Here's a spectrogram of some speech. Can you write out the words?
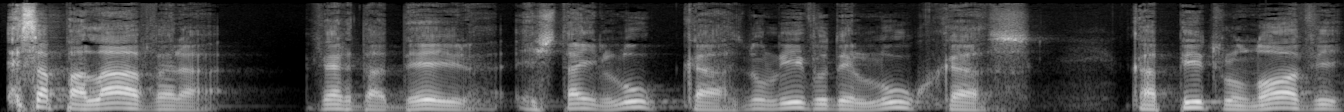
Essa palavra verdadeira está em Lucas, no livro de Lucas, capítulo 9,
